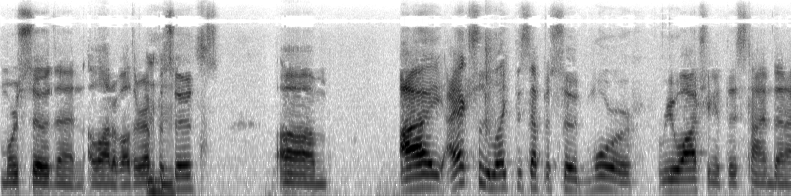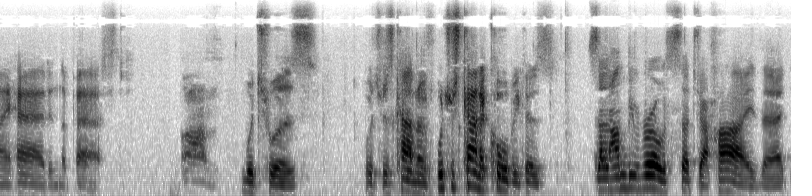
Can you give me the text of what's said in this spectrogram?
more so than a lot of other Mhm. episodes. Um, I I actually like this episode more rewatching it this time than I had in the past, um, which was which was kind of which was kind of cool because Zombie Bro was such a high that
